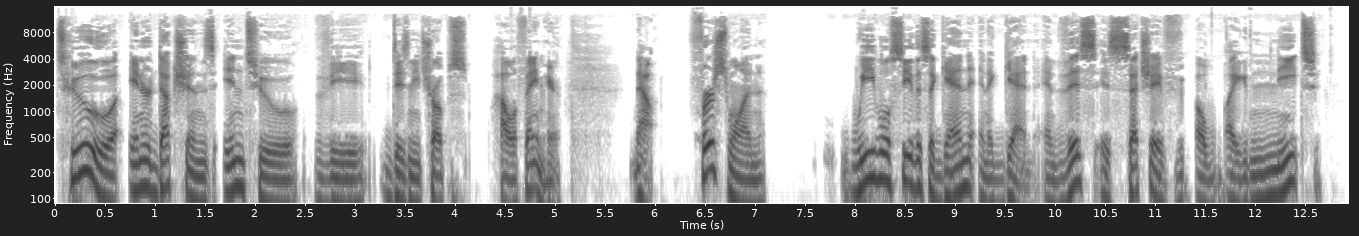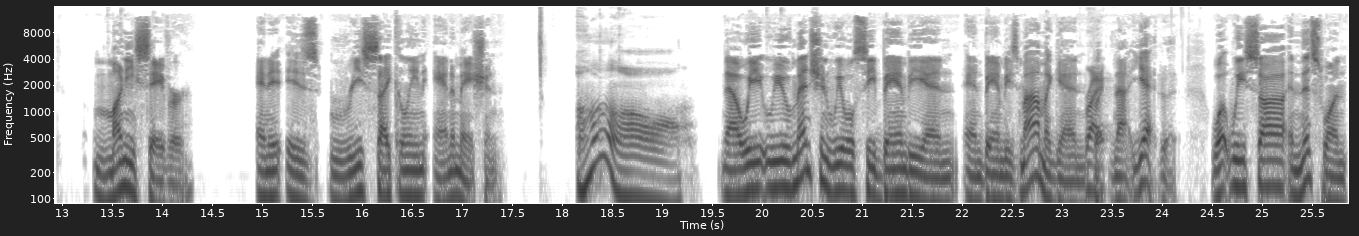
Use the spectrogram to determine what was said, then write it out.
two introductions into the Disney tropes Hall of Fame here. Now, first one, we will see this again and again, and this is such a a, a neat money saver, and it is recycling animation. Oh. Now we we mentioned we will see Bambi and and Bambi's mom again, Right. but not yet. What we saw in this one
